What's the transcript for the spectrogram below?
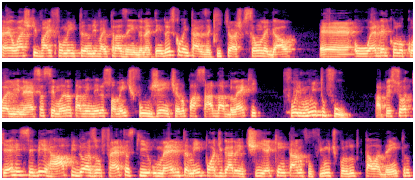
É, eu acho que vai fomentando e vai trazendo, né? Tem dois comentários aqui que eu acho que são legal. É, o Éder colocou ali, né? Essa semana tá vendendo somente full. Gente, ano passado a Black foi muito full. A pessoa quer receber rápido as ofertas que o Meli também pode garantir, é quem está no fulfillment, o produto que está lá dentro.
